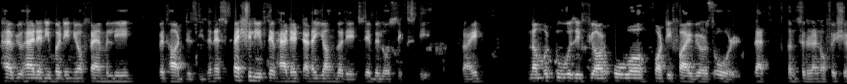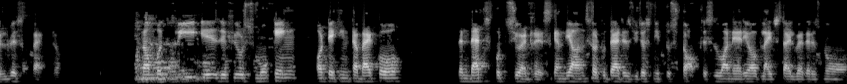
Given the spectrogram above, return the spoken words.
have you had anybody in your family with heart disease, and especially if they've had it at a younger age, say below 60, right? Number two is if you're over 45 years old, that's considered an official risk factor. Number three is if you're smoking or taking tobacco, then that puts you at risk. And the answer to that is you just need to stop. This is one area of lifestyle where there is no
